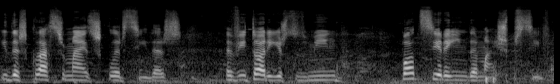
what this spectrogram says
e das classes mais esclarecidas. A vitória este domingo pode ser ainda mais expressiva.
